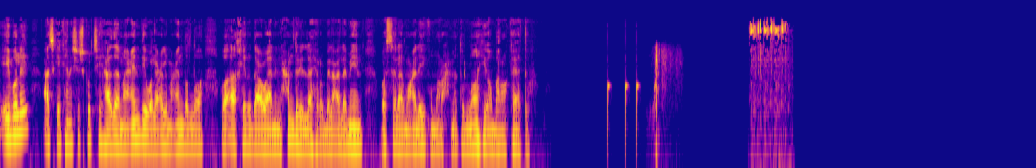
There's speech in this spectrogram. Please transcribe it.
এই বলে আজকে এখানে শেষ করছি। হাজা মাইন্দি ওলা আলম আহমদুল্লাহ ও আখির দাওয়ান আলহামদুলিল্লাহ রবিল আলমিন। ওসালামু আলাইকুম রহমতুল্লাহ ওবরাকাতুহ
